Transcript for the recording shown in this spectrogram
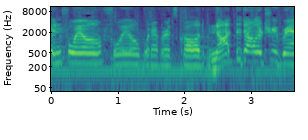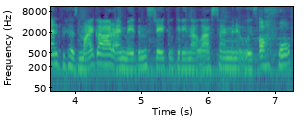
foil, foil, whatever it's called. Not the Dollar Tree brand because my God, I made the mistake of getting that last time and it was awful.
